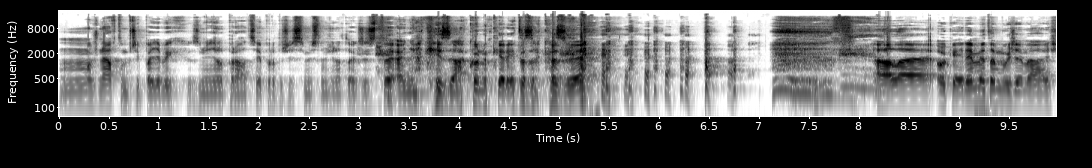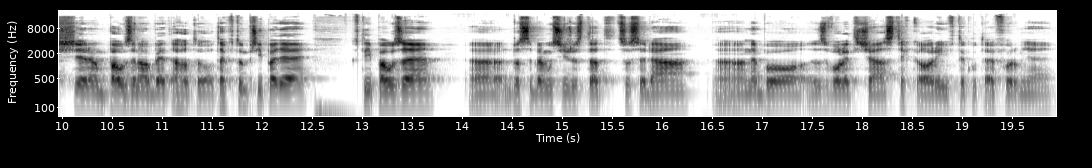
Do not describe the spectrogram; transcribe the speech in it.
možná v tom případě bych změnil práci, protože si myslím, že na to existuje i nějaký zákon, který to zakazuje. Ale ok, dejme tomu, že máš jenom pauzu na oběd a hotovo. Tak v tom případě v té pauze do sebe musíš dostat, co se dá, uh, nebo zvolit část těch kalorií v tekuté formě,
